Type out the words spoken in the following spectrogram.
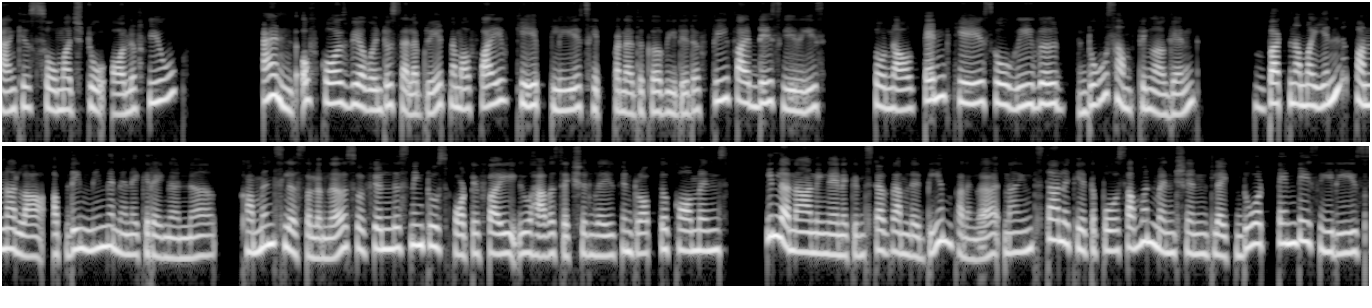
thank you so much to all of you and of course we are going to celebrate நம்ம 5k plays hit பண்ணதுக்கு we did a free 5 day So so now 10k so we will do something again. But நம்ம என்ன பண்ணலாம் அப்படின்னு நீங்கள் நினைக்கிறீங்கன்னு கமெண்ட்ஸில் சொல்லுங்கள் so if you're listening to Spotify you have a section where you can drop the comments இல்லைனா நீங்கள் எனக்கு இன்ஸ்டாகிராமில் டிஎம் பண்ணுங்கள் நான் இன்ஸ்டாவில் கேட்டப்போ someone mention like do a ten day series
